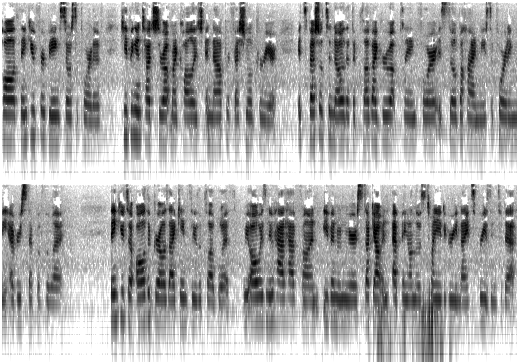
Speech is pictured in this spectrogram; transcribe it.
Paul, thank you for being so supportive, keeping in touch throughout my college and now professional career. It's special to know that the club I grew up playing for is still behind me, supporting me every step of the way. Thank you to all the girls I came through the club with. We always knew how to have fun, even when we were stuck out in Epping on those 20 degree nights freezing to death.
